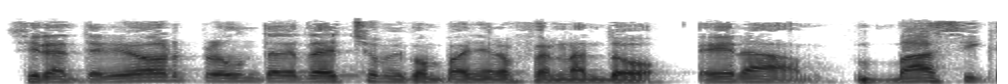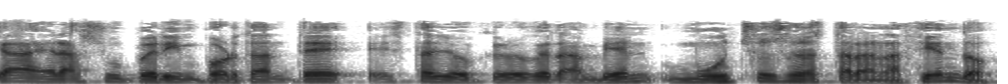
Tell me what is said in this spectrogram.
Si la anterior pregunta que te ha hecho mi compañero Fernando era básica, era súper importante, esta yo creo que también muchos se la estarán haciendo.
